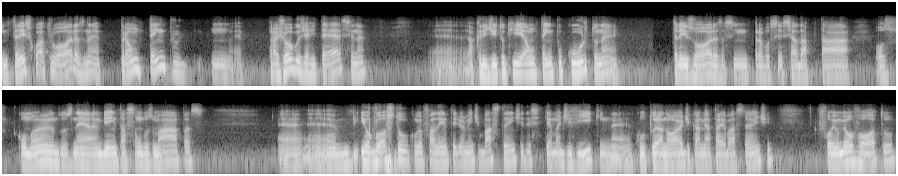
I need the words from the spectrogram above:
em 3, 4 horas, né? Para um tempo, um, é, para jogos de RTS, né? É, eu acredito que é um tempo curto, né? Três horas, assim, para você se adaptar aos comandos, né? A ambientação dos mapas. É, eu gosto, como eu falei anteriormente, bastante desse tema de viking, né? Cultura nórdica me atrai bastante. Foi o meu voto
